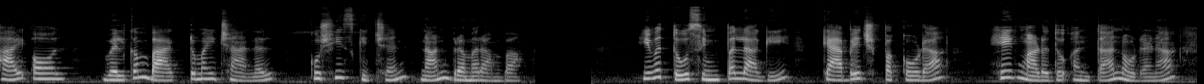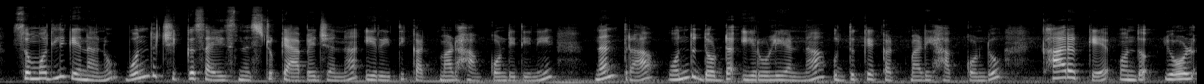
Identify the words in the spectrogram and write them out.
Hi all welcome back to my channel Khushi's kitchen ನಾನು ಭ್ರಮರಾಂಬ ಇವತ್ತು ಸಿಂಪಲ್ಲಾಗಿ ಕ್ಯಾಬೇಜ್ ಪಕೋಡ ಹೇಗೆ ಮಾಡೋದು ಅಂತ ನೋಡೋಣ ಸೊ ಮೊದಲಿಗೆ ನಾನು ಒಂದು ಚಿಕ್ಕ ಸೈಜ್ನಷ್ಟು ಕ್ಯಾಬೇಜನ್ನು ಈ ರೀತಿ ಕಟ್ ಮಾಡಿ ಹಾಕ್ಕೊಂಡಿದ್ದೀನಿ ನಂತರ ಒಂದು ದೊಡ್ಡ ಈರುಳ್ಳಿಯನ್ನು ಉದ್ದಕ್ಕೆ ಕಟ್ ಮಾಡಿ ಹಾಕ್ಕೊಂಡು ಖಾರಕ್ಕೆ ಒಂದು ಏಳು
